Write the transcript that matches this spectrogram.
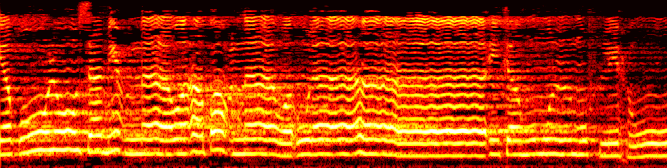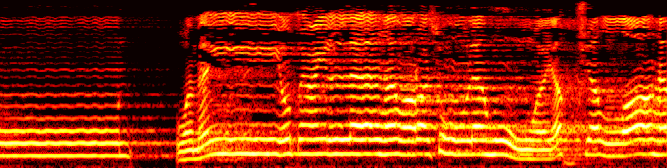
يقولوا سمعنا وأطعنا وأولئك هم المفلحون. ومن يطع الله ورسوله ويخشى الله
